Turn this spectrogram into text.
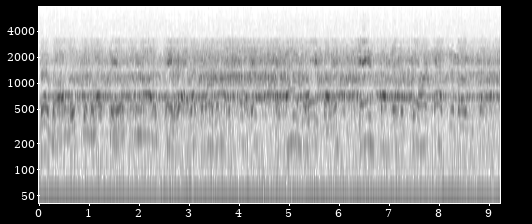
curveball loops into left field, coming on as Taylor, and lets it all drop in front of him. It bounds away from him. James comes in to score. Castro goes to second.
